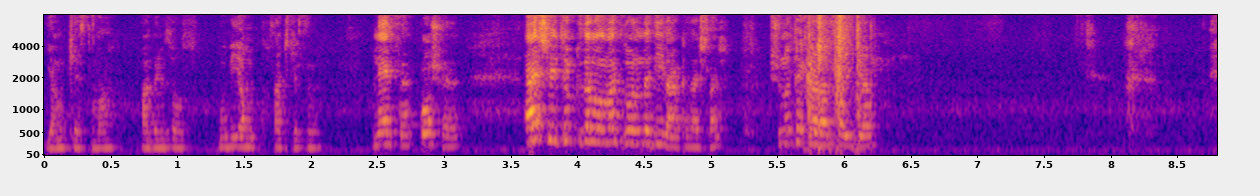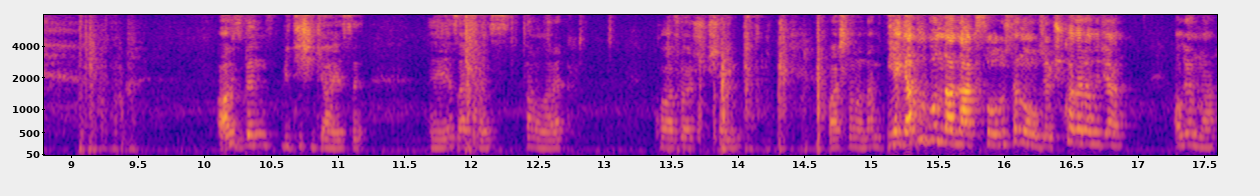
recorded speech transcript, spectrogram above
Yamuk kestim ha. Haberiniz olsun. Bu bir yamuk saç kesimi. Neyse boş verin. Her şey çok güzel olmak zorunda değil arkadaşlar. Şunu tekrardan sayacağım. Azden bitiş hikayesi e, yazarsanız tam olarak kuaför şeyim başlamadan. Ya, ya bu bundan da aksi olursa ne olacak? Şu kadar alacağım. Alıyorum lan.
